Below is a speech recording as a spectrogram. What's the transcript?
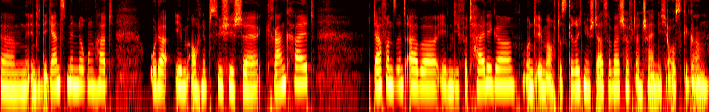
ähm, eine Intelligenzminderung hat oder eben auch eine psychische Krankheit Davon sind aber eben die Verteidiger und eben auch das Gericht und die Staatsanwaltschaft anscheinend nicht ausgegangen.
